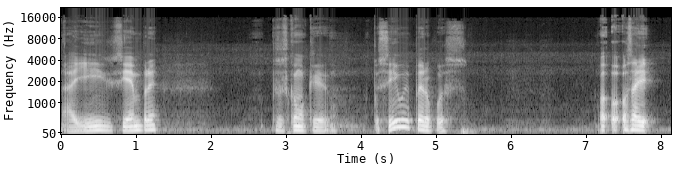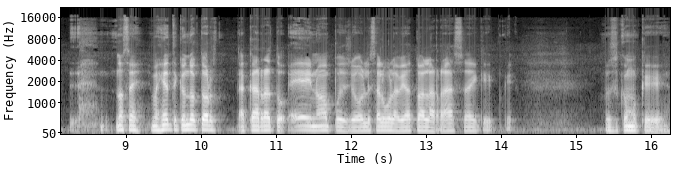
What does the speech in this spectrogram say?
ahí siempre Pues es como que, pues sí, güey, pero pues... O, sea, no sé, imagínate que un doctor a cada rato, hey, no, pues yo le salvo la vida a toda la raza y que... pues es como que...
